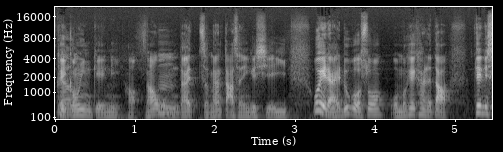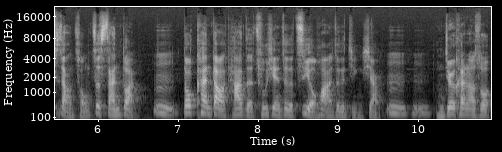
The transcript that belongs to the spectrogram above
可以供应给你哈，然后我们来怎么样达成一个协议？未来如果说我们可以看得到电力市场从这三段，嗯，都看到它的出现这个自由化的这个景象，嗯嗯，你就会看到说，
